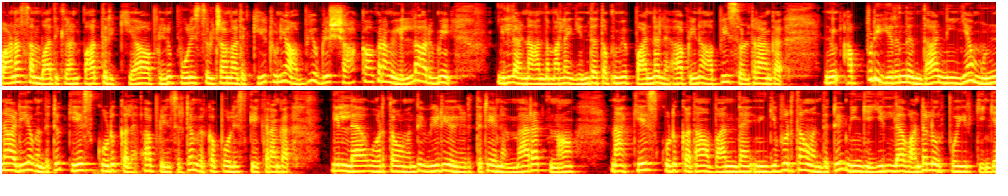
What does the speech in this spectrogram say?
பணம் சம்பாதிக்கலான்னு பார்த்துருக்கியா அப்படின்னு போலீஸ் சொல்கிறாங்க அதை கேட்டோன்னே அப்படி அப்படியே ஷாக் ஆகுறாங்க. எல்லாருமே இல்லை நான் அந்த மாதிரிலாம் எந்த தப்புமே பண்ணலை அப்படின்னு அபி சொல்கிறாங்க நீ அப்படி இருந்திருந்தா நீ ஏன் முன்னாடியே வந்துட்டு கேஸ் கொடுக்கல? அப்படின்னு சொல்லிட்டு அங்கே இருக்க போலீஸ் கேட்குறாங்க இல்லை ஒருத்தவன் வந்து வீடியோ எடுத்துகிட்டு என்னை மிரட்டினா நான் கேஸ் கொடுக்க தான் வந்தேன். இவர் தான் வந்துட்டு நீங்கள் இல்லை வண்டலூர் போயிருக்கீங்க.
